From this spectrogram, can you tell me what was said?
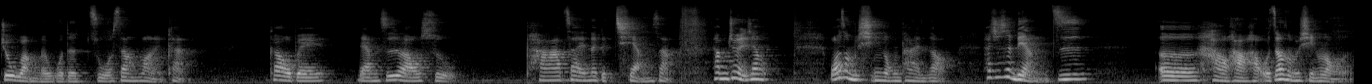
就往了我的左上方来看。靠北，两只老鼠趴在那个墙上，它们就很像，我要怎么形容它？你知道，它就是两只，呃，好好好，我知道怎么形容了。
